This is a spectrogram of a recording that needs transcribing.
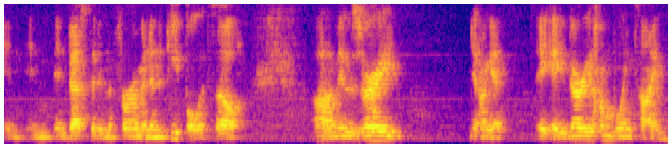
in, in invested in the firm and in the people itself. Um, it was very, you know, again, a, a very humbling time.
